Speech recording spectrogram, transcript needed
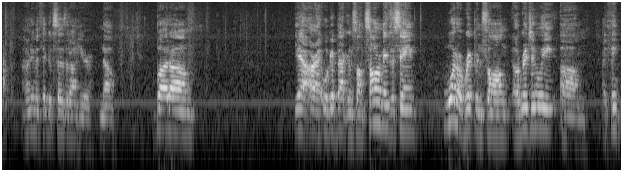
I don't even think it says it on here. No. But, um, yeah, all right, we'll get back to the song. Song remains the same. What a ripping song. Originally, um, I think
